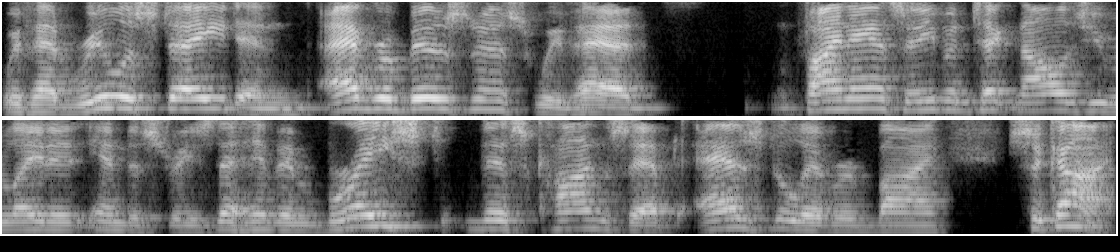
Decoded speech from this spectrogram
We've had real estate and agribusiness. We've had finance and even technology related industries that have embraced this concept as delivered by Sakai.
